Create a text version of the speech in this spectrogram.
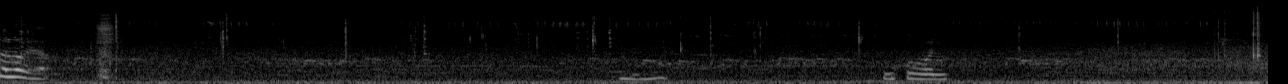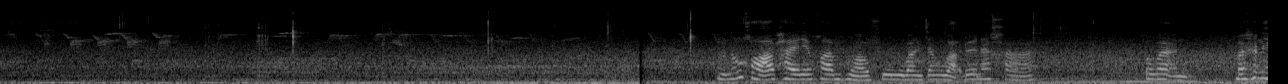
อร่อยอะ อืม ทุกคนหนูต้องขออภัยในความหัวฟูบางจังหวะด้วยนะคะ เพราะว่าอันมาท่านไหน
